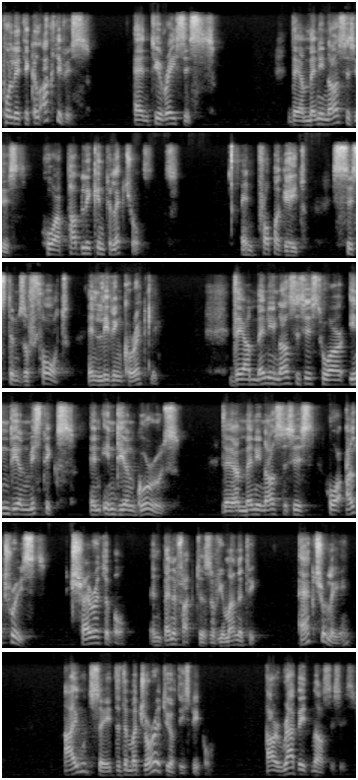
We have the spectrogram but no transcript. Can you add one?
political activists, anti racists. There are many narcissists who are public intellectuals and propagate systems of thought and living correctly. There are many narcissists who are Indian mystics and Indian gurus. There are many narcissists who are altruists, charitable, and benefactors of humanity. Actually, I would say that the majority of these people are rabid narcissists.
